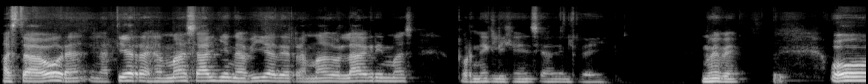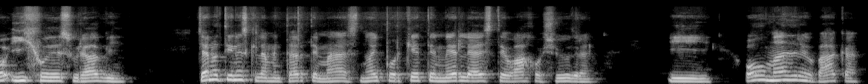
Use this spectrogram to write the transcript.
Hasta ahora en la tierra jamás alguien había derramado lágrimas por negligencia del rey. 9. Oh hijo de Surabi, ya no tienes que lamentarte más, no hay por qué temerle a este bajo Shudra. Y, oh madre vaca,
